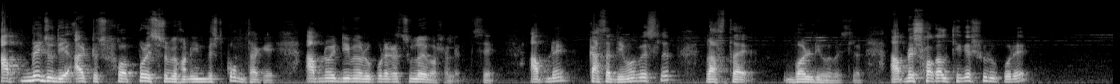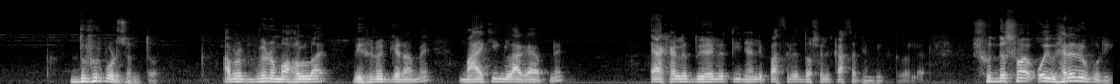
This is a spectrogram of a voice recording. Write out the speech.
আপনি যদি আর একটু পরিশ্রমী হন ইনভেস্ট কম থাকে, আপনি ওই ডিমের উপরে একটা চুলোয় বসালেন, সে। আপনি কাঁচা ডিমও বেচলেন, রাস্তায় বল ডিমও বেচলেন আপনি সকাল থেকে শুরু করে দুপুর পর্যন্ত আপনার বিভিন্ন মহল্লায়, বিভিন্ন গ্রামে মাইকিং লাগায় আপনি। এক হাইলে দুই হাইলে তিন হাইলে পাঁচ হাইলে দশ হাইলে কাঁচা ডিম বিক্রি করলেন। সন্ধ্যের সময় ওই ভ্যানের উপরই,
